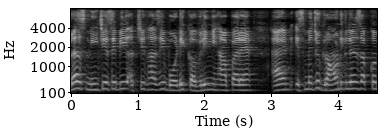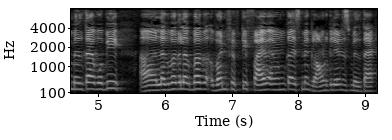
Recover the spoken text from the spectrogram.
प्लस नीचे से भी अच्छी खासी बॉडी कवरिंग यहाँ पर है। एंड इसमें जो ग्राउंड क्लियरेंस आपको मिलता है, वो भी लगभग लगभग 155 फिफ्टी mm का इसमें ग्राउंड क्लियरेंस मिलता है।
